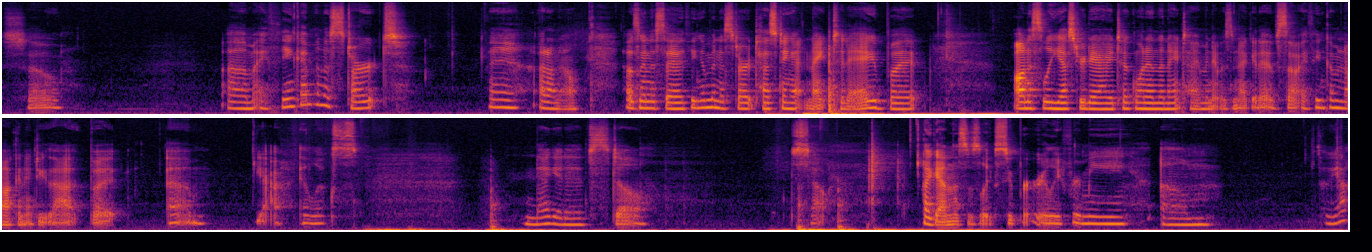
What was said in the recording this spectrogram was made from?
So um, I think I'm gonna start eh, I don't know. I was to say, I think I'm to start testing at night today, but honestly, yesterday I took one in the nighttime and it was negative, so I think I'm not to do that, but um, yeah, it looks negative still. So, again, this is like super early for me. Um, so yeah,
